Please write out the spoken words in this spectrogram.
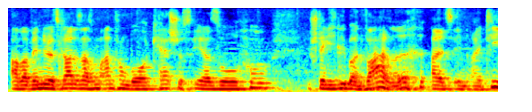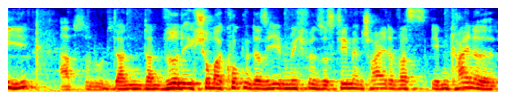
Aber wenn du jetzt gerade sagst am Anfang, boah, Cash ist eher so, huh, stecke ich lieber in Ware als in IT, Absolut. Dann, dann würde ich schon mal gucken, dass ich eben mich für ein System entscheide, was eben keine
